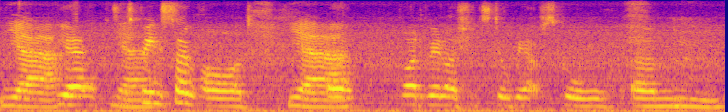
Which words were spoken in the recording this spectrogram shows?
really? Yeah. Yeah, 'cause Yeah. it's been so hard. Yeah. If I'd realised she'd still be out of school. Um, Mm.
